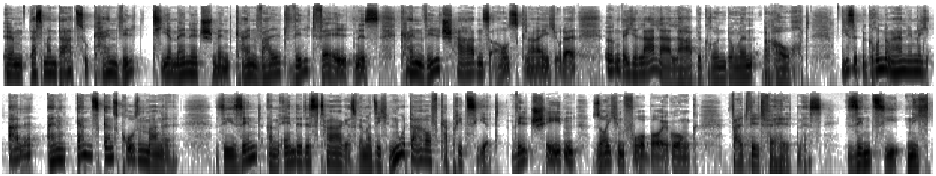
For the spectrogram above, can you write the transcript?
dass man dazu kein Wildtiermanagement, kein Wald-Wild-Verhältnis, keinen Wildschadensausgleich oder irgendwelche Lalala-Begründungen braucht. Diese Begründungen haben nämlich alle einen ganz, ganz großen Mangel. Sie sind am Ende des Tages, wenn man sich nur darauf kapriziert, Wildschäden, Seuchenvorbeugung, Wald-Wild-Verhältnis, sind sie nicht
